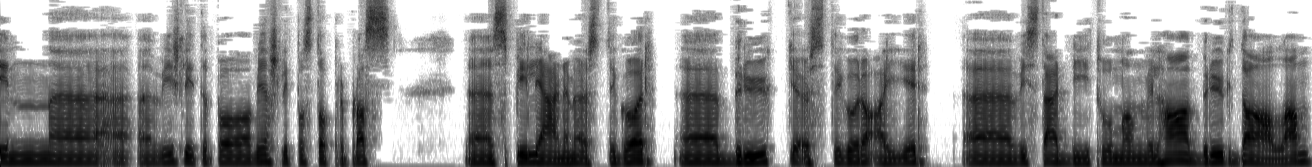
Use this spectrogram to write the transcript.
inn uh, Vi sliter på Vi har slitt på stopperplass. Uh, spill gjerne med Østigård. Eh, bruk Østigård og Ajer eh, hvis det er de to man vil ha. Bruk Daland,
